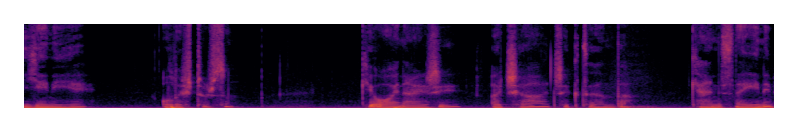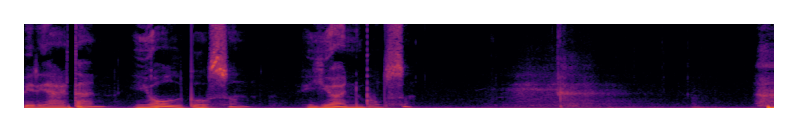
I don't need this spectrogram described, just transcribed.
yeniyi oluştursun. Ki o enerji açığa çıktığında kendisine yeni bir yerden yol bulsun, yön bulsun.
